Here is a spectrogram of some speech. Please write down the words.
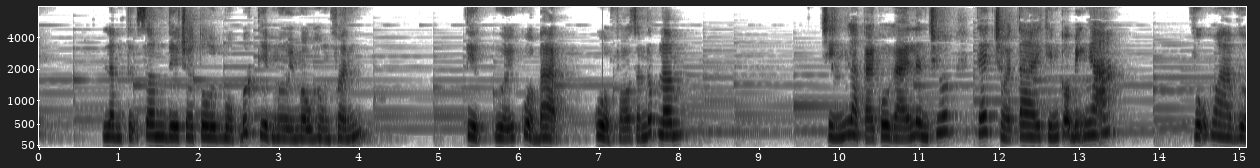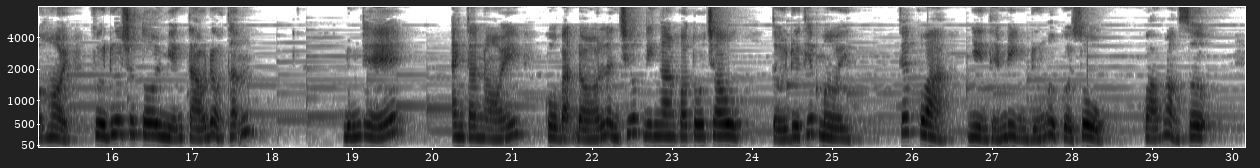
Lâm tự sâm đưa cho tôi một bức thiệp mời màu hồng phấn. Tiệc cưới của bạn, của phó giám đốc lâm. Chính là cái cô gái lần trước thét chói tai khiến cậu bị ngã. Vũ hoa vừa hỏi, vừa đưa cho tôi miếng táo đỏ thẫm. Đúng thế, anh ta nói, cô bạn đó lần trước đi ngang qua tô châu, tới đưa thiếp mời. Kết quả, nhìn thấy mình đứng ở cửa sổ, quá hoảng sợ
